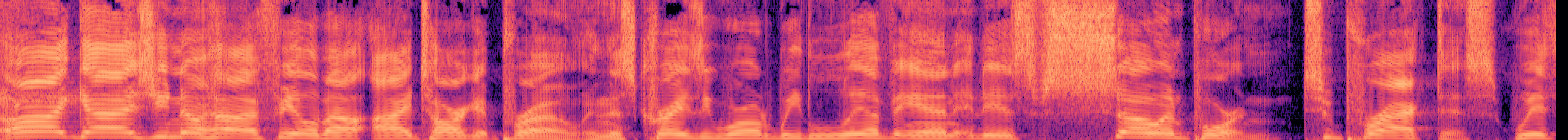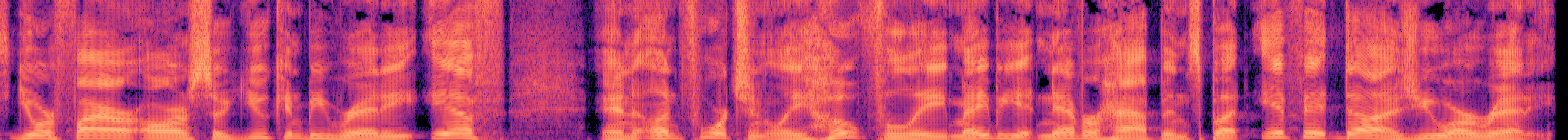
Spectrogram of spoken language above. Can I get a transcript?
all right, guys, you know how I feel about iTarget Pro. In this crazy world we live in, it is so important to practice with your firearms so you can be ready if and unfortunately, hopefully, maybe it never happens, but if it does, you are ready.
